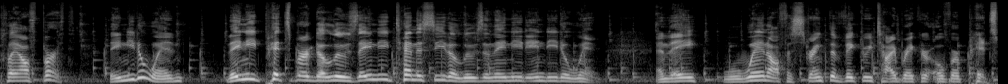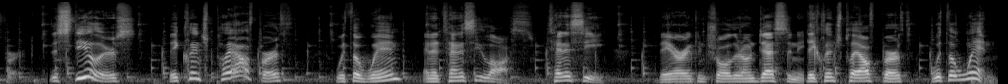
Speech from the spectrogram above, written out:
playoff berth. They need a win. They need Pittsburgh to lose. They need Tennessee to lose, and they need Indy to win. And they will win off a strength of victory tiebreaker over Pittsburgh. The Steelers, they clinch playoff berth with a win and a Tennessee loss. Tennessee, they are in control of their own destiny. They clinch playoff berth with a win.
